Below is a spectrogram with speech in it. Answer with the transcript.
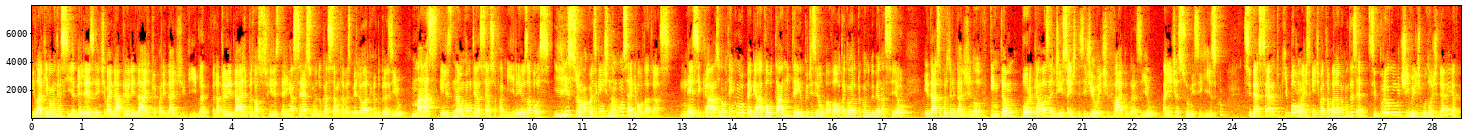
E lá o que acontecia? Beleza, a gente vai dar prioridade para a qualidade de vida, vai dar prioridade para os nossos filhos terem acesso a uma educação talvez melhor do que a do Brasil, mas eles não vão ter acesso à família e aos avós. E isso é uma coisa que a gente não consegue voltar atrás. Nesse caso, não tem como eu pegar, voltar no tempo e dizer, opa, volta agora para quando o bebê nasceu e dar essa oportunidade de novo. Então, por causa disso, a gente decidiu, a gente vai para o Brasil, a gente assume esse risco, se der certo, que bom, é isso que a gente vai trabalhar para acontecer. Se por algum motivo a gente mudou de ideia,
